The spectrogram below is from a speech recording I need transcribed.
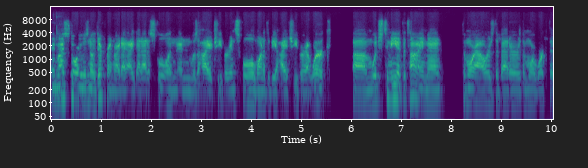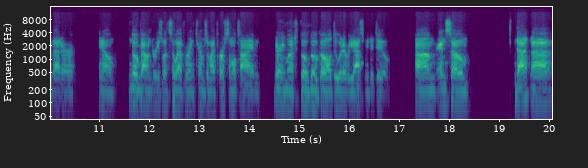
and my story was no different, right? I, I, got out of school and, and was a high achiever in school, wanted to be a high achiever at work, um, which to me at the time meant the more hours, the better, the more work, the better. You know, no boundaries whatsoever in terms of my personal time. Very much go, go, go. I'll do whatever you ask me to do. Um, and so that uh,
